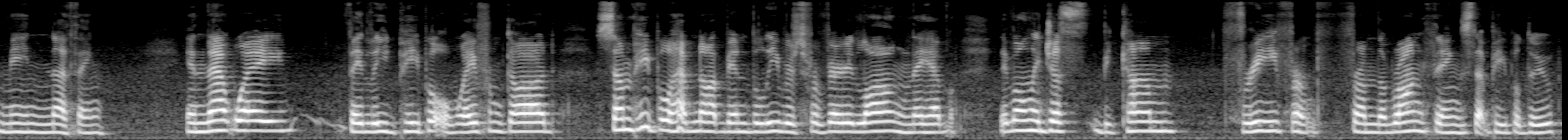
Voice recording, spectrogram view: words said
mean nothing. In that way, they lead people away from God. Some people have not been believers for very long. They have they've only just become free from from the wrong things that people do,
